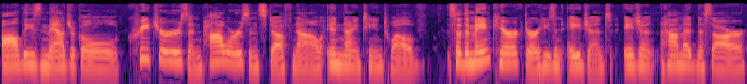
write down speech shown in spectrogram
all these magical creatures and powers and stuff now in 1912. So the main character, he's an agent, Agent Hamed Nasr.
